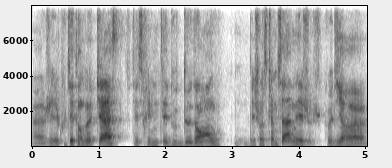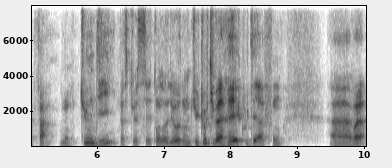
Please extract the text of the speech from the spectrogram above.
Euh, j'ai écouté ton podcast, tu t'exprimes tes doutes dedans ou des choses comme ça, mais je, peux dire, euh, enfin, bon, tu me dis parce que c'est ton audio, donc du coup tu vas réécouter à fond. Euh, voilà.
